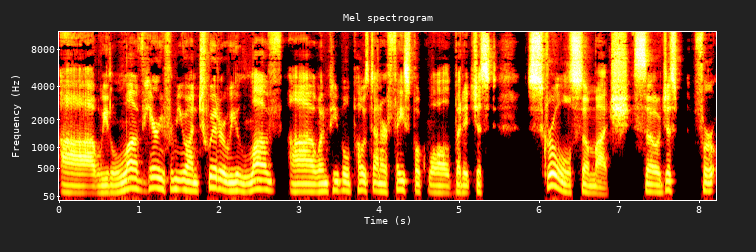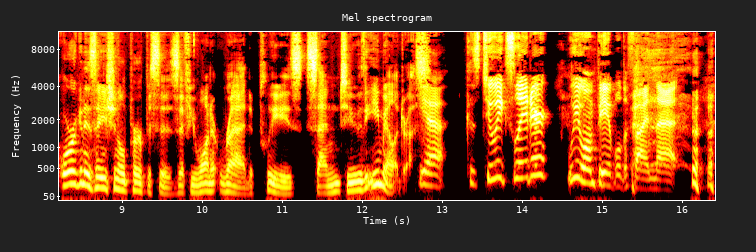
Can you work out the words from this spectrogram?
Uh, we love hearing from you on Twitter. We love, uh, when people post on our Facebook wall, but it just scrolls so much. So just for organizational purposes, if you want it read, please send to the email address. yeah. Because two weeks later, we won't be able to find that.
